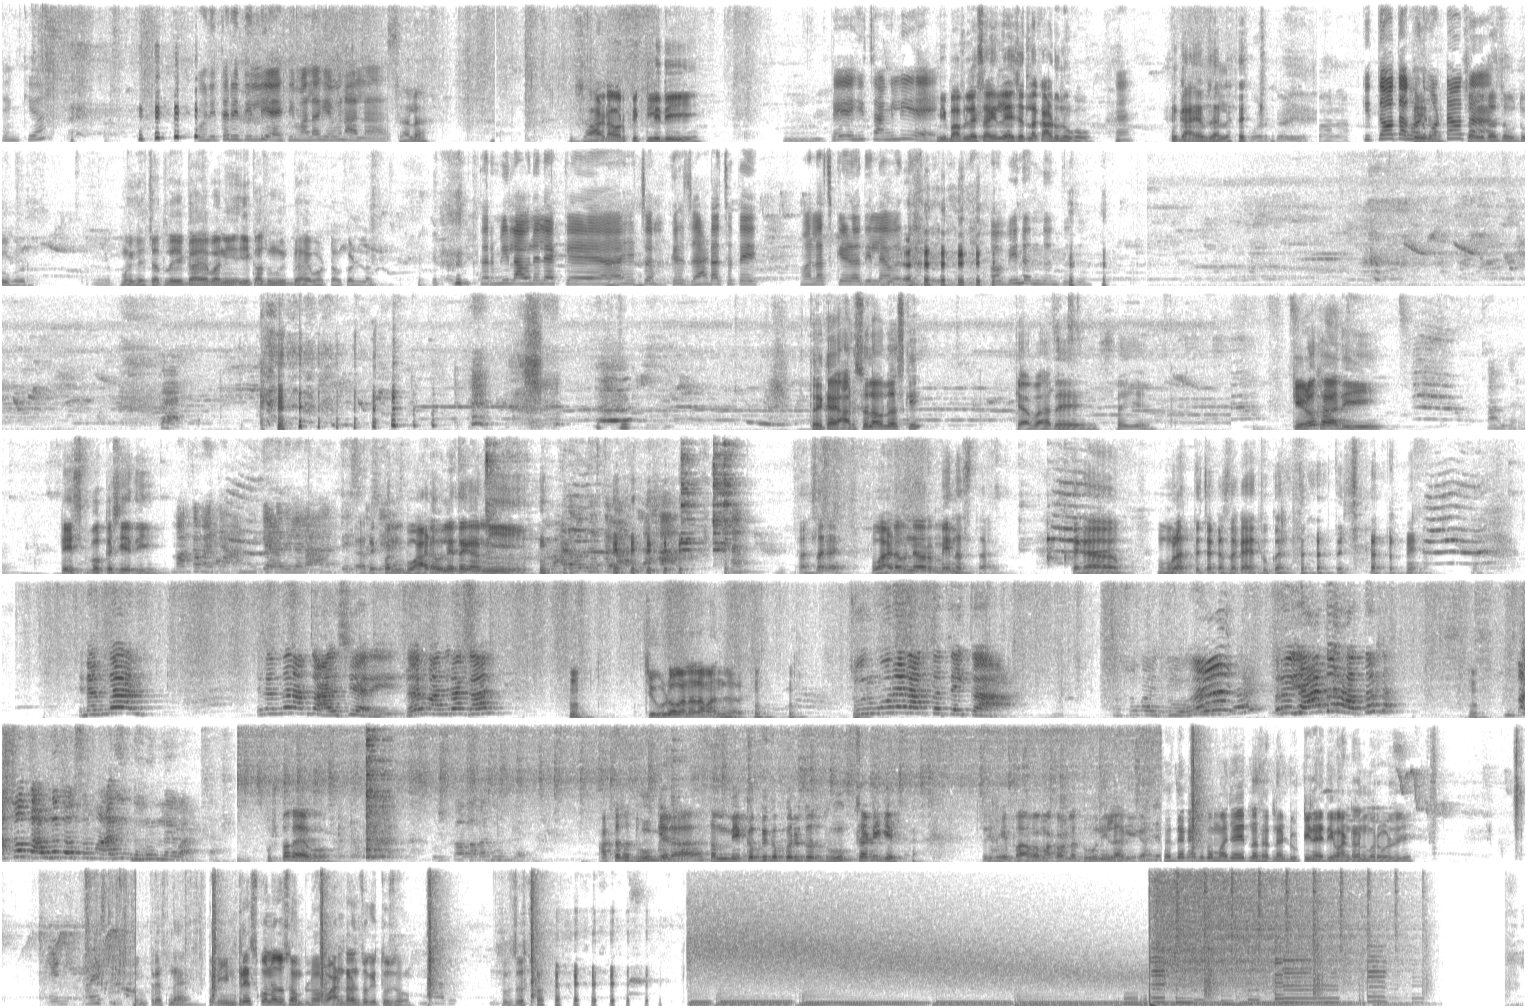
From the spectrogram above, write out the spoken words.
Thank you कोणीतरी दिली आहे ती मला घेऊन आला. झालं. झाडावर पिकली ती. रे ही चांगली आहे. मी बाबल्या सांगितलं ह्याच्यातला काढू नको. हं. गायब झालं. किती होता घड. मोठा होता. चौदाचा होतो गड मग ह्याच्यातलं एक गायब आणि एक अजून एक गायब वाटतं कडला तर मी लावलेल्या के- ह्याचं के- झाडाचं ते मलाच केळं दिल्यावर अभिनंदन तुझं. तर काय आरसू लावलंस की? क्या बात आहे सही आहे केळं खा आधी. टेस्ट बघ कशी आहे ती. माका माहिती आहे, आम्ही केळं दिलेला taste अरे कशी पण वाढवलंय तर का मी? आहे. वाढवलं. हा. असं काय? वाढवण्यावर मेन असता. त्या का मुळात त्याच्या कसं काय तू करत? त्याच्यावर मेन ए नंदन ए नंदन आमचं आळशी अरे. जर मांजरा घाल चिवडो गाणारा मांजर. चुरमुरे लागतात ते का? असं काय तू? अरे या तर हातात. असं गावलं तर असं मारीन धरून लय पुष्पा काय गो? पुष्पा बाबा धूप घ्या आताचा धूप गेला? तर मेकअप बिकअप करीत होता धूपसाठी गेला. हे बाबा माका वाटलं धुवून लागी काय. सध्या काय तुका मजा येत नसत ना? ड्युटी नाही ती वांढरांबरोबर तुझी. इंटरेस्ट नाही? पण इंटरेस्ट कोणाचं संपलो? वांडरांचो की तुझो? तुझं.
